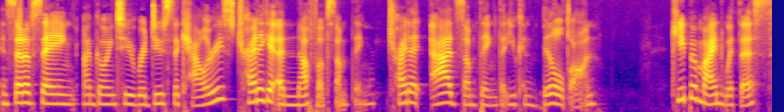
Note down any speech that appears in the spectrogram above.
Instead of saying I'm going to reduce the calories, try to get enough of something. Try to add something that you can build on. Keep in mind with this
